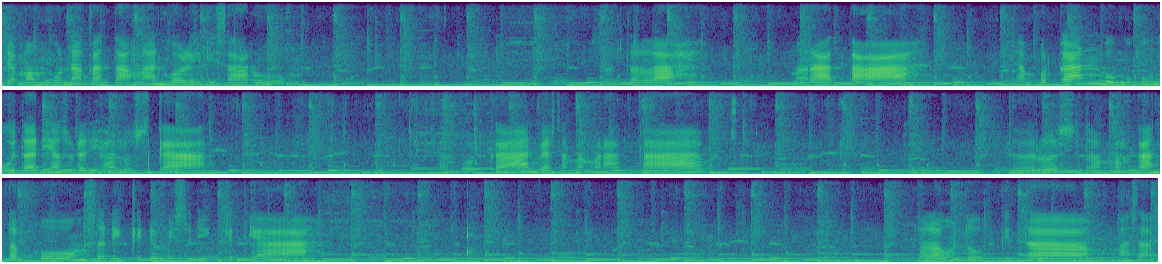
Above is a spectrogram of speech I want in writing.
tidak mau menggunakan tangan boleh disarung. Setelah merata campurkan bumbu-bumbu tadi yang sudah dihaluskan. Campurkan biar sampai merata terus tambahkan tepung sedikit demi sedikit ya. Kalau untuk kita masak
